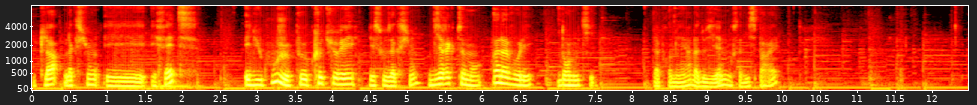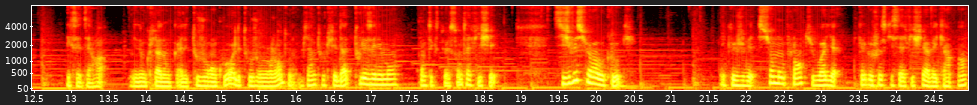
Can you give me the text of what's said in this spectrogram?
Donc là, l'action est, est faite, et du coup, je peux clôturer les sous-actions directement à la volée dans l'outil. La première, la deuxième, donc ça disparaît, etc. Et donc là, elle est toujours en cours, elle est toujours urgente, on a bien toutes les dates, tous les éléments contextuels sont affichés. Si je vais sur Outlook, et que je vais sur mon plan, tu vois, il y a quelque chose qui s'est affiché avec un 1.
